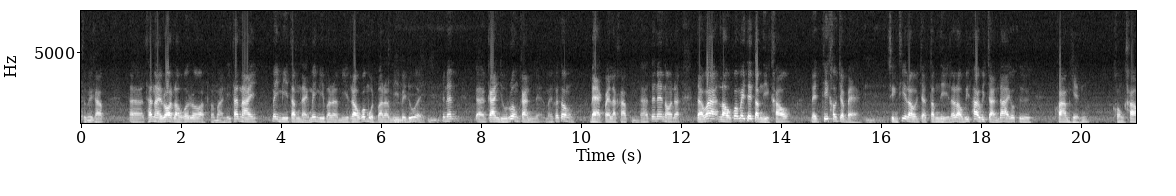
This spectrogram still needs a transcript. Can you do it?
ถูกไหมครับถ้านายรอดเราก็รอดประมาณนี้ ถ้านาย ไม่มีตำแหน่งไม่มีบารมี เราก็หมดบารมีไปด้วย เพราะฉะนั้นเอ่อการอยู่ร่วมกันเนี่ยมันก็ต้องแบกไปละครับนะแต่แน่นอนนะแต่ว่าเราก็ไม่ได้ตำหนิเขาในที่เขาจะแบก สิ่งที่เราจะตำหนิแล้วเราวิพากษ์วิจารณ์ได้ก็คือความเห็นของเขา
